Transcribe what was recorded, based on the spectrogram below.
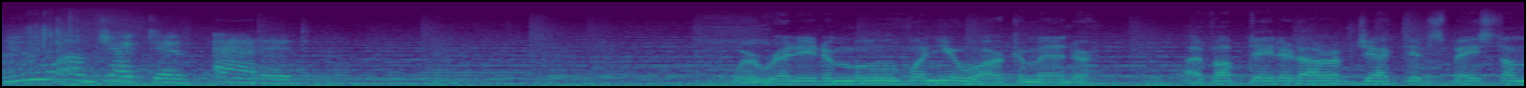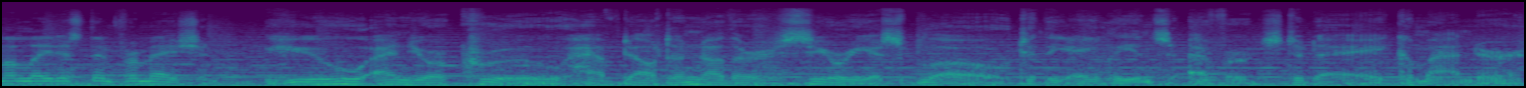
New objective added. We're ready to move when you are, Commander. I've updated our objectives based on the latest information. You and your crew have dealt another serious blow to the aliens' efforts today, Commander.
